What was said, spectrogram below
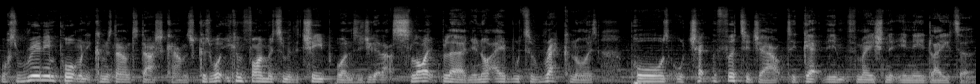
What's really important when it comes down to dash cams, because what you can find with some of the cheaper ones is you get that slight blur and you're not able to recognise, pause or check the footage out to get the information that you need later.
